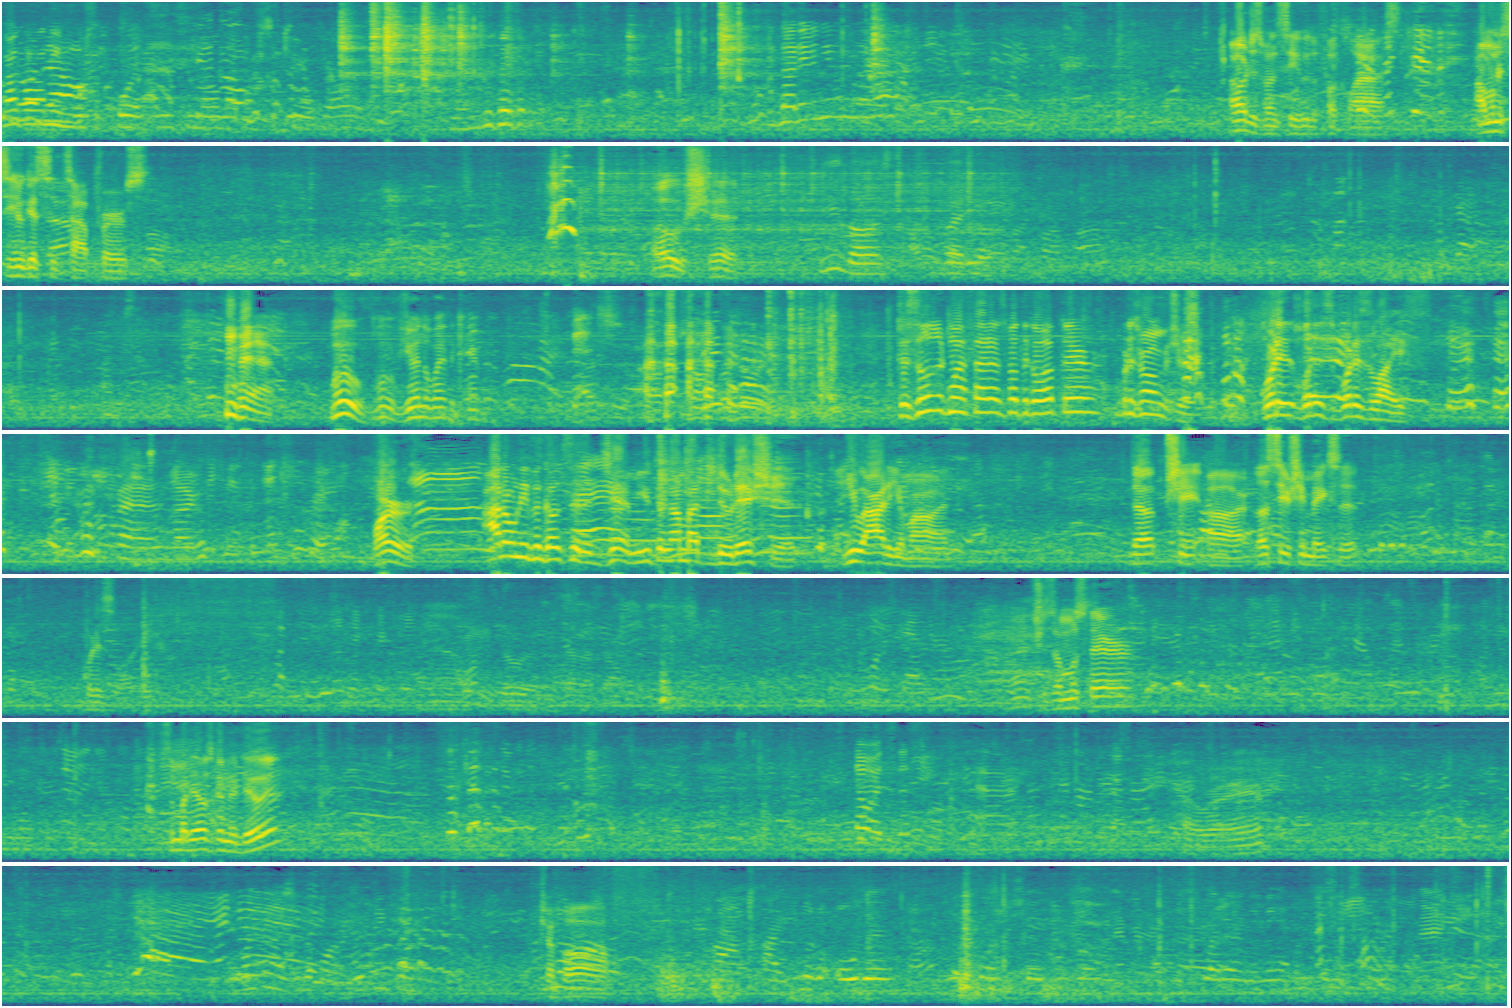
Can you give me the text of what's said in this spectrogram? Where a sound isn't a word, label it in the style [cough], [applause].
not gonna need more support. I need to know like I'm secure with y'all. He's not even using the rock. I just want to see who the fuck last. I want to see who gets to the top first. Oh shit. You lost, buddy. [laughs] yeah. Move, move. You're in the way of the camera. [laughs] Does it look like my fat ass about to go up there? What is wrong with you? What is what is what is life? Word. I don't even go to the gym. You think I'm about to do this shit? You out of your mind. Nope. She. Uh, let's see if she makes it. What is life? She's almost there. Somebody else gonna do it? [laughs] No, it's this one. Alright. What kind of uniform? We're Jump off. um, alright, you know the older uniform, shirt uniform, like the sweater, and then they have the finish.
